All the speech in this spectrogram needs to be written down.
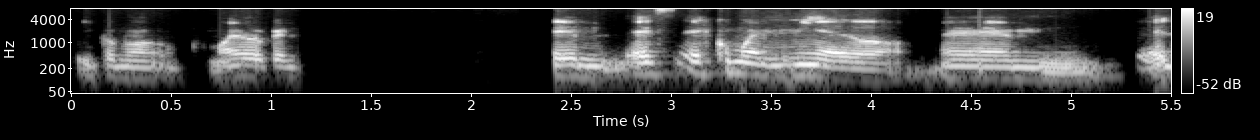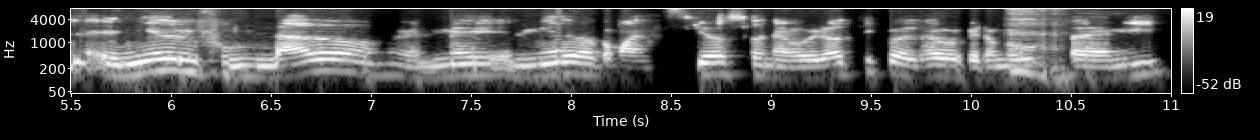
y como, como algo que Em, es, es, como el miedo. Em, el, el, miedo infundado, el, el, miedo como ansioso, neurótico, es algo que no me gusta de mí.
